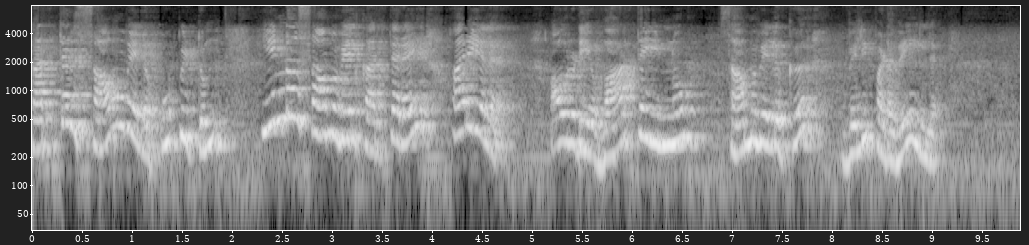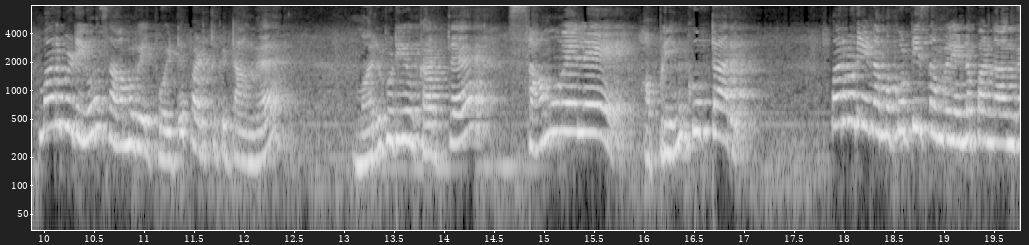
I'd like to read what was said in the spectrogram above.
கர்த்தர் சாமுவேலை கூப்பிட்டும் இன்னும் சாமுவேல் கர்த்தரை அறியலை. அவருடைய வார்த்தை இன்னும் சாமுவேலுக்கு வெளிப்படவே இல்லை. மறுபடியும் சாமுவேல் போயிட்டு படுத்துக்கிட்டாங்க. மறுபடியும் கர்த்தர் சாமுவேலே அப்படின்னு கூப்பிட்டாரு. மறுபடியும் நம்ம குட்டி சாமுவேல் என்ன பண்ணாங்க?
